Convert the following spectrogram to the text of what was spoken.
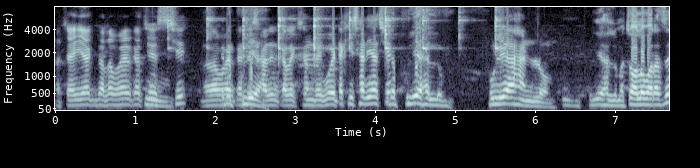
আচ্ছা এই এক দাদা ভাইয়ের কাছে এসেছি। দাদা ভাইয়ের কাছে শাড়ির কালেকশন দেখব। এটা কি শাড়ি আছে? এটা Phulia handloom. Phulia handloom. Phulia handloom. আছে অল ওভার আছে।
